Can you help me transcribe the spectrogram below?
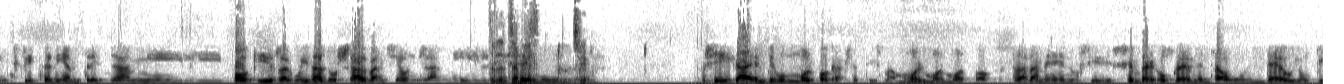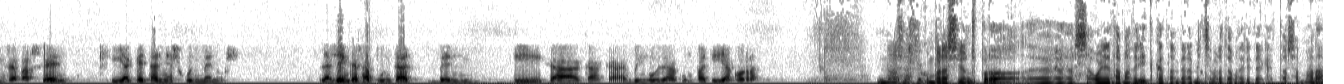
inscrits teníem 13.000 i poc i el dorsal van ser 11.000 13.000, sí. o sigui que hem tingut molt poc absentisme, molt, molt, molt poc. Rarament, o sigui, sempre que calculem entre un 10 i un 15% i aquest any ha sigut menys. La gent que s'ha apuntat ben dir que, que, que ha vingut a competir i a córrer. No es va fer comparacions, però eh, s'ha guanyat a Madrid, que també la mitja marató de Madrid aquesta setmana.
